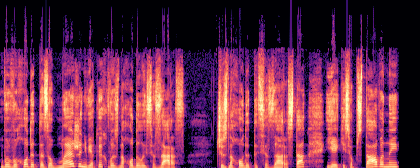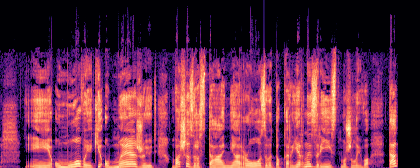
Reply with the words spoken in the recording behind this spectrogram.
Ви виходите з обмежень, в яких ви знаходилися зараз. Чи знаходитеся зараз, так? Є якісь обставини, і умови, які обмежують ваше зростання, розвиток, кар'єрний зріст, можливо. так?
